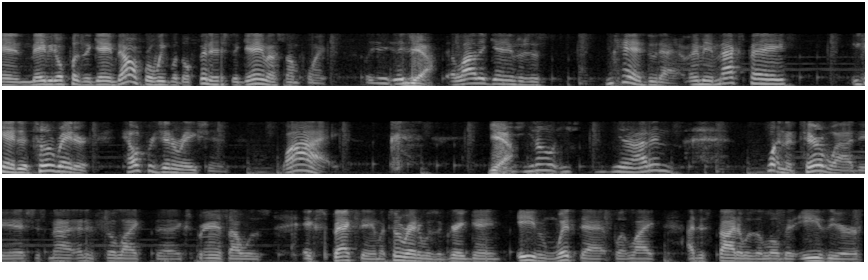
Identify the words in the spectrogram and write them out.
and maybe they'll put the game down for a week, but they'll finish the game at some point. Just- Yeah. a lot of the games are just you can't do that. I mean Max Payne, you can't do it. Tomb Raider, health regeneration. Why? Yeah. You know, you, know, I didn't. wasn't a terrible idea. It's just not. I didn't feel like the experience I was expecting. But Tomb Raider was a great game, even with that. But like, I just thought it was a little bit easier.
